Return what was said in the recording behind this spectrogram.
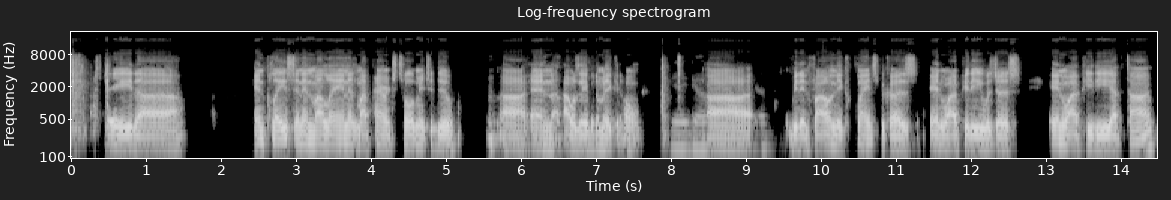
I stayed uh, in place and in my lane as my parents told me to do. uh, and I was able to make it home. Uh, we didn't file any complaints because NYPD was just NYPD at the time.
